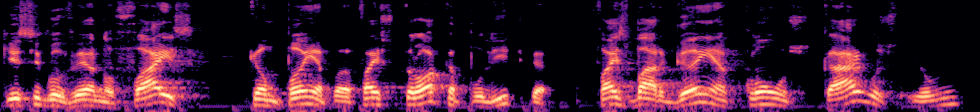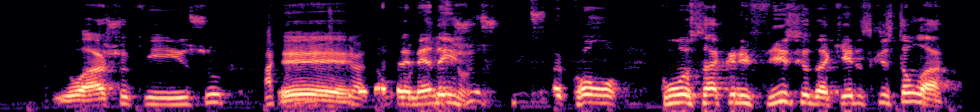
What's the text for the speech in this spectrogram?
que esse governo faz campanha, faz troca política, faz barganha com os cargos, eu, eu acho que isso é uma tremenda injustiça com, com o sacrifício daqueles que estão lá.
